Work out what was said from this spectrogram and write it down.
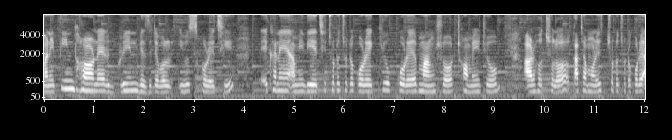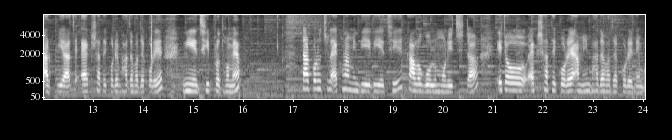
মানে তিন ধরনের গ্রিন ভেজিটেবল ইউজ করেছি। এখানে আমি দিয়েছি ছোট ছোট করে কিউব করে মাংস, টমেটো, আর হচ্ছিল কাঁচামরিচ, ছোট ছোট করে আর পেঁয়াজ একসাথে করে ভাজা ভাজা করে নিয়েছি প্রথমে। তারপর হচ্ছিল এখন আমি দিয়ে দিয়েছি কালো গোলমরিচটা। এটাও একসাথে করে আমি ভাজা ভাজা করে নেব।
